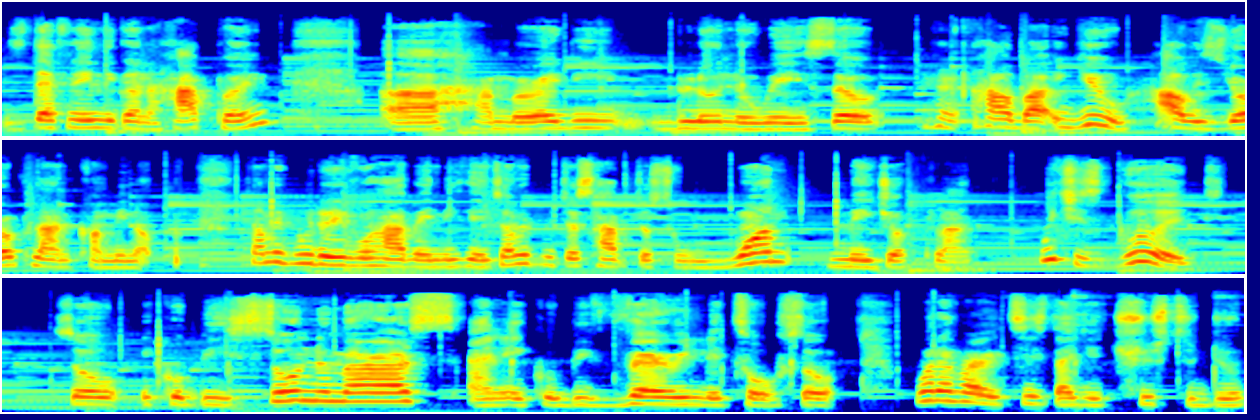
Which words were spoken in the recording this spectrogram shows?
is definitely going to happen uh, I'm already blown away. So, how about you? How is your plan coming up? Some people don't even have anything, some people just have just one major plan, which is good. So it could be so numerous and it could be very little. So, whatever it is that you choose to do,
